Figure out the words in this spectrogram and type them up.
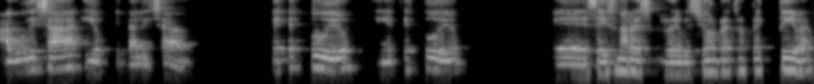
agudizada y hospitalizado. Este estudio, en este estudio eh, se hizo una revisión retrospectiva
